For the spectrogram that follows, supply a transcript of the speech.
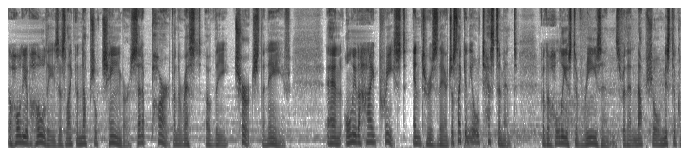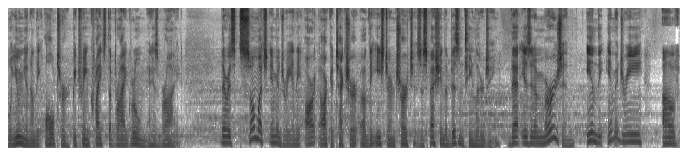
The Holy of Holies is like the nuptial chamber, set apart from the rest of the church, the nave. And only the high priest enters there, just like in the Old Testament, for the holiest of reasons, for that nuptial mystical union on the altar between Christ the bridegroom and his bride. There is so much imagery in the art architecture of the Eastern churches, especially in the Byzantine liturgy, that is an immersion in the imagery of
